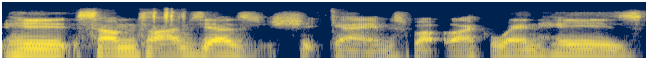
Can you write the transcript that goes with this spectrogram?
he sometimes he has shit games, but like when he's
